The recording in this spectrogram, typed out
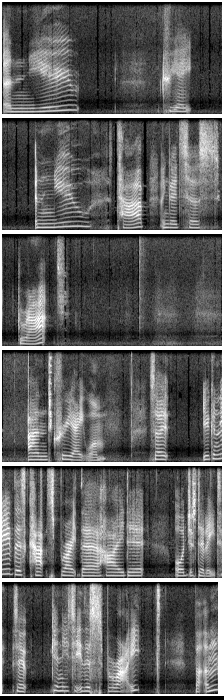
a new, create a new tab and go to Scratch and create one. So you can leave this cat sprite there, hide it, or just delete it. So can you see the sprite button?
